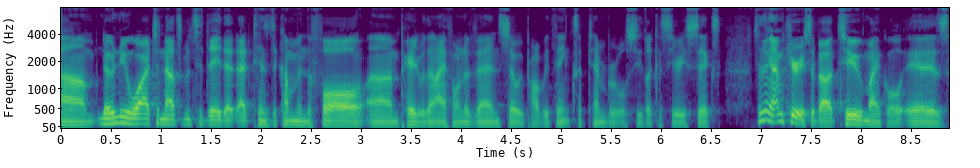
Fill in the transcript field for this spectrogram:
Um, no new watch announcements today. That that tends to come in the fall, um, paired with an iPhone event. So we probably think September we'll see like a Series Six. Something I'm curious about too, Michael, is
